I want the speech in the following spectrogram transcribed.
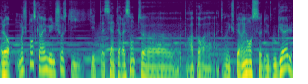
Alors moi je pense quand même une chose qui, est assez intéressante euh, par rapport à, ton expérience de Google,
